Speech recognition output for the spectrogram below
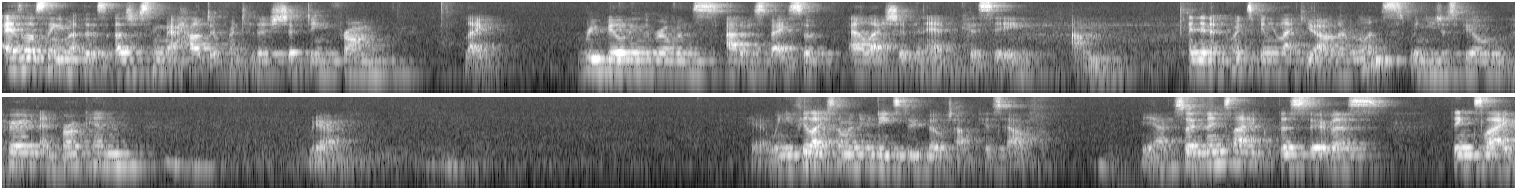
as I was thinking about this, I was just thinking about how different it is shifting from like rebuilding the ruins out of a space of allyship and advocacy, um, and then at points feeling like you are the ruins when you just feel hurt and broken. Yeah. Yeah, when you feel like someone who needs to be built up yourself. Yeah, so things like this service, things like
